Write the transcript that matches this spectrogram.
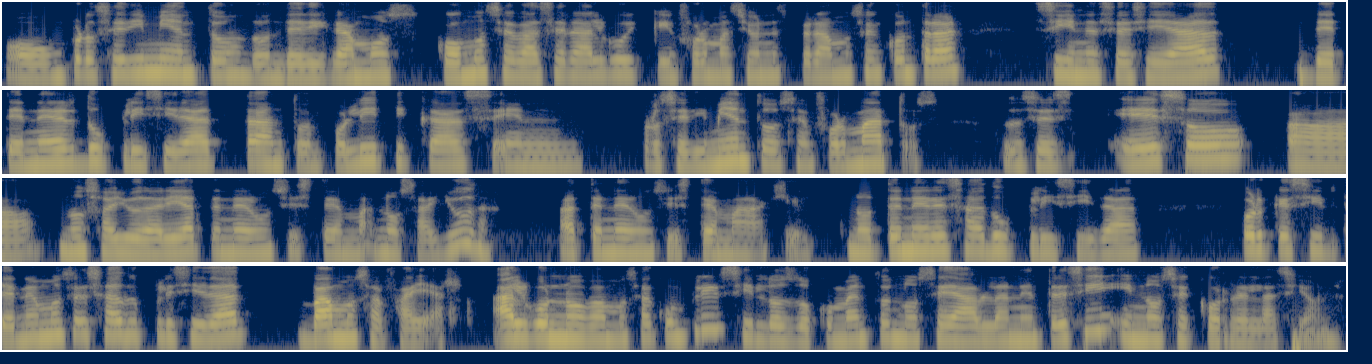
o un procedimiento donde digamos cómo se va a hacer algo y qué información esperamos encontrar sin necesidad de tener duplicidad tanto en políticas, en procedimientos, en formatos. Entonces, eso ah, nos ayudaría a tener un sistema, nos ayuda a tener un sistema ágil, no tener esa duplicidad, porque si tenemos esa duplicidad vamos a fallar, algo no vamos a cumplir si los documentos no se hablan entre sí y no se correlacionan.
